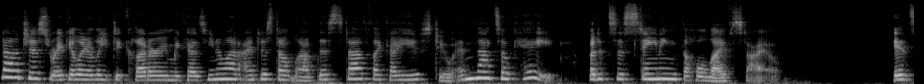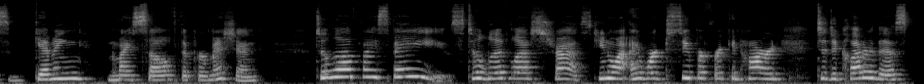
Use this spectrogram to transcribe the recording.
not just regularly decluttering because, you know what, I just don't love this stuff like I used to. And that's okay. But it's sustaining the whole lifestyle. It's giving myself the permission to love my space, to live less stressed. You know what? I worked super freaking hard to declutter this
